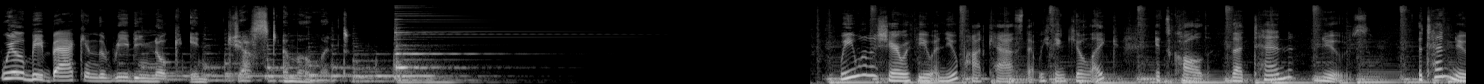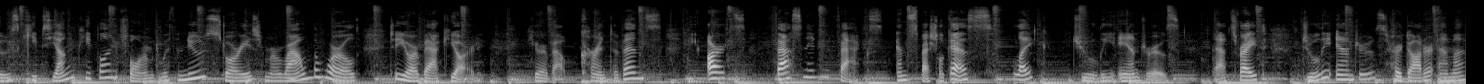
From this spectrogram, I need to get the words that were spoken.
we'll be back in the reading nook in just a moment. We want to share with you a new podcast that we think you'll like. It's called The 10 News. The 10 News keeps young people informed with news stories from around the world to your backyard. Hear about current events, the arts, fascinating facts, and special guests like Julie Andrews. That's right, Julie Andrews, her daughter Emma,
